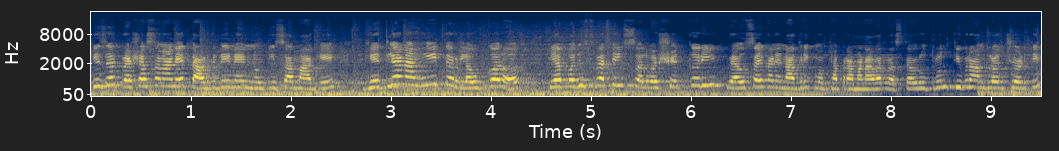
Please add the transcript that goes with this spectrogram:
की जर प्रशासनाने तातडीने नोटिसा मागे घेतल्या नाही तर लवकरच या परिसरातील सर्व शेतकरी व्यावसायिक आणि नागरिक मोठ्या प्रमाणावर रस्त्यावर उतरून तीव्र आंदोलन छेडतील.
